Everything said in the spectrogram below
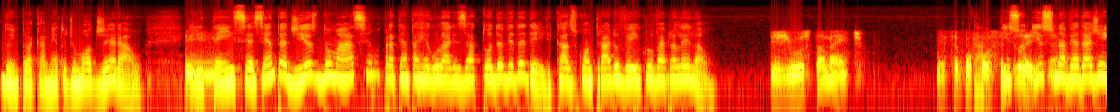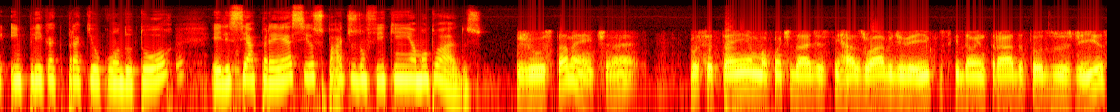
do emplacamento de um modo geral, Sim. ele tem 60 dias no máximo para tentar regularizar toda a vida dele. Caso contrário, o veículo vai para leilão. Justamente. Isso é por tá. força isso, de lei, Isso, né? na verdade, implica para que o condutor ele se apresse e os pátios não fiquem amontoados. Justamente, né? Você tem uma quantidade assim, razoável de veículos que dão entrada todos os dias,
